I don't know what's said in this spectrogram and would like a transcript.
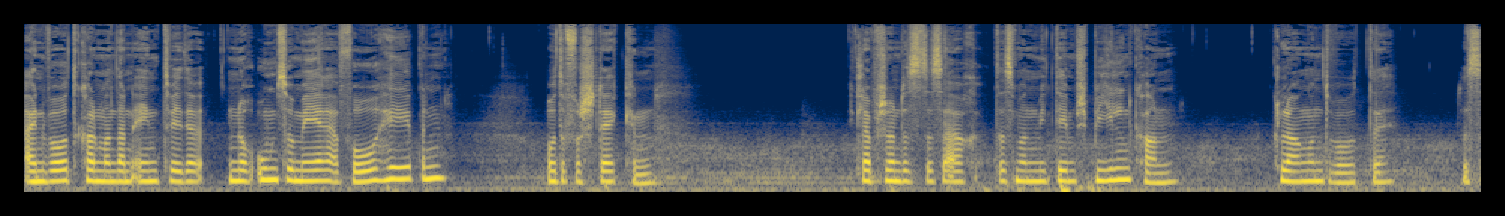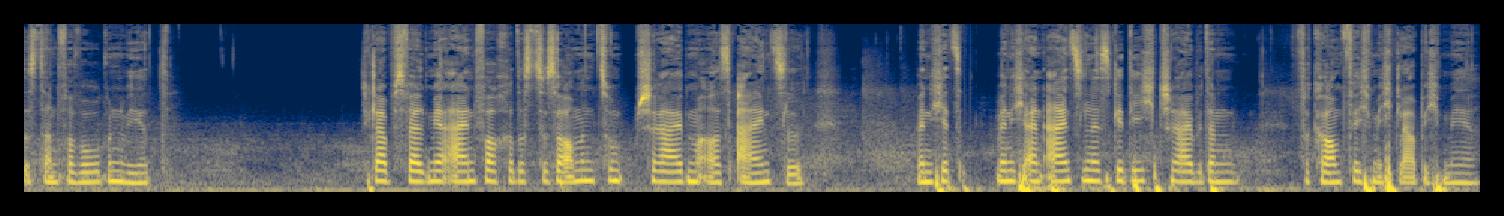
ein Wort kann man dann entweder noch umso mehr hervorheben oder verstecken. Ich glaube schon, dass das auch, dass man mit dem spielen kann, Klang und Worte, dass das dann verwoben wird. Ich glaube, es fällt mir einfacher, das zusammenzuschreiben als einzeln. Wenn ich jetzt, wenn ich ein einzelnes Gedicht schreibe, dann verkrampfe ich mich, glaube ich, mehr.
